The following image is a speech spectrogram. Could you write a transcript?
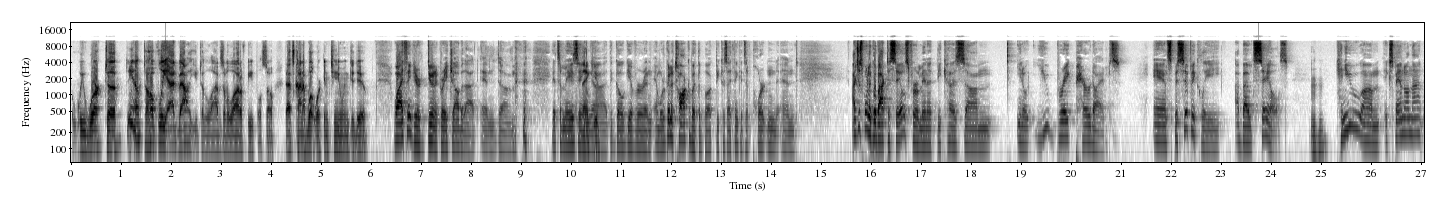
we work to you know to hopefully add value to the lives of a lot of people. So that's kind of what we're continuing to do. Well, I think you're doing a great job of that, and um, it's amazing. Thank you. Uh, the Go Giver, and, and we're going to talk about the book because I think it's important. And I just want to go back to sales for a minute because um, you know you break paradigms, and specifically about sales. hmm Can you um, expand on that?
